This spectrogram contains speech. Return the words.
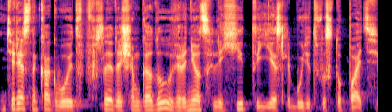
Интересно, как будет в следующем году, вернется ли Хит, если будет выступать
